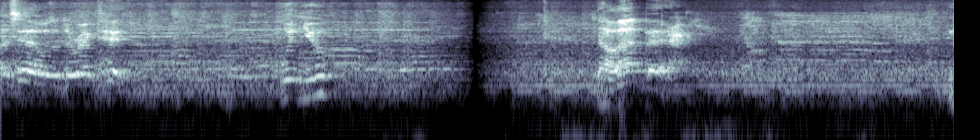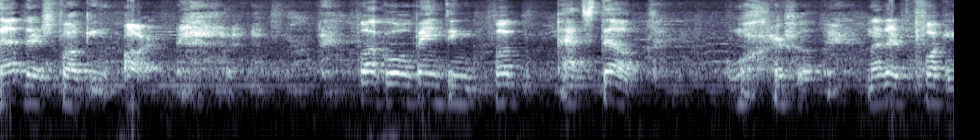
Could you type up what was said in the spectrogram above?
I'd say that was a direct hit. Wouldn't you? Now that there. That there's fucking art. fuck oil painting, fuck pastel. Watercolor. Now that fucking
